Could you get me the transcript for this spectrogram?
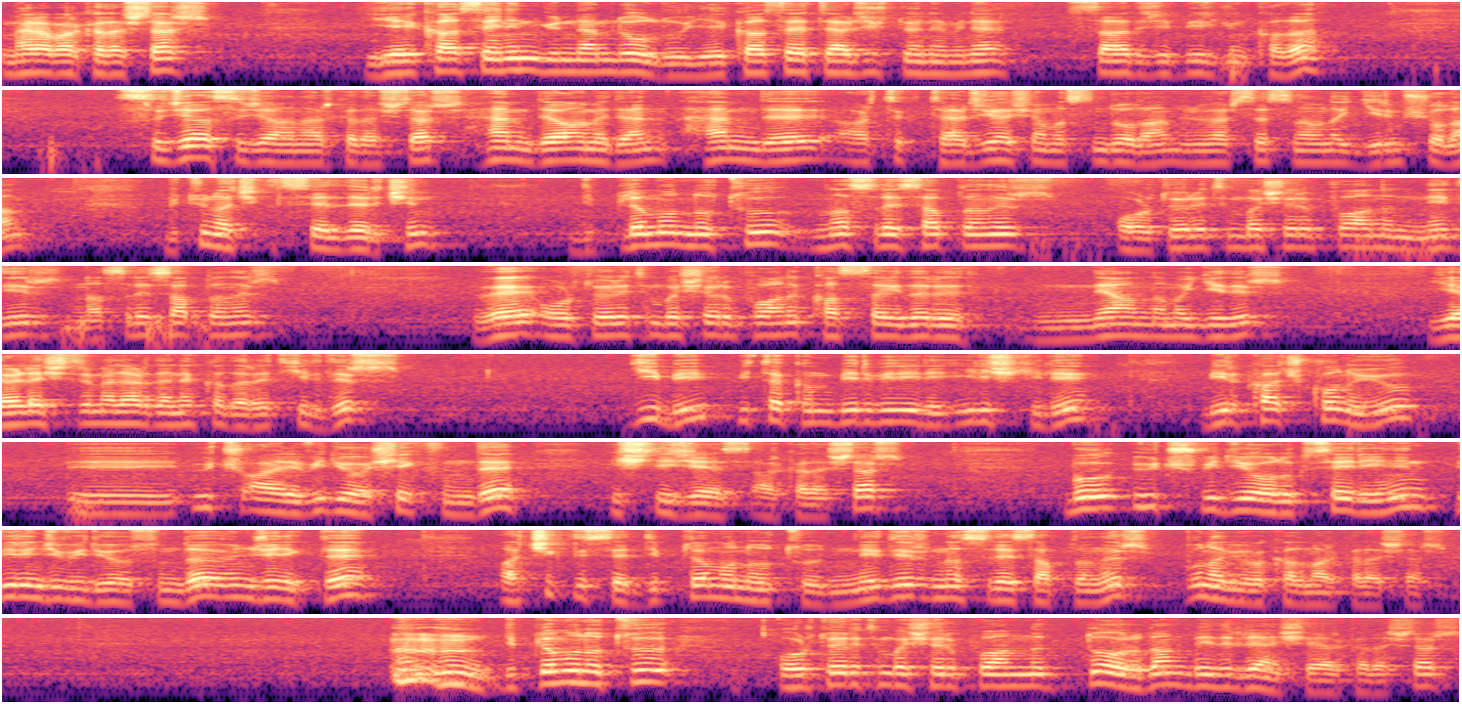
Merhaba arkadaşlar. YKS'nin gündemde olduğu YKS tercih dönemine sadece bir gün kala sıcağı sıcağına arkadaşlar hem devam eden hem de artık tercih aşamasında olan üniversite sınavına girmiş olan bütün açık liseliler için diploma notu nasıl hesaplanır, ortaöğretim başarı puanı nedir, nasıl hesaplanır ve ortaöğretim başarı puanı katsayıları ne anlama gelir yerleştirmelerde ne kadar etkilidir gibi bir takım birbiriyle ilişkili birkaç konuyu 3 ayrı video şeklinde işleyeceğiz arkadaşlar. Bu 3 videoluk serinin birinci videosunda öncelikle açık lise diploma notu nedir, nasıl hesaplanır buna bir bakalım arkadaşlar. diploma notu ortaöğretim başarı puanını doğrudan belirleyen şey arkadaşlar.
